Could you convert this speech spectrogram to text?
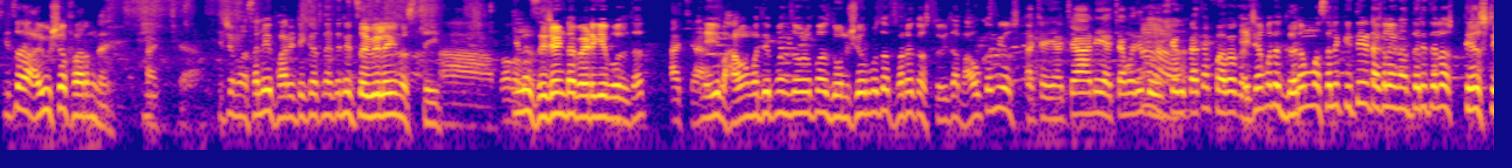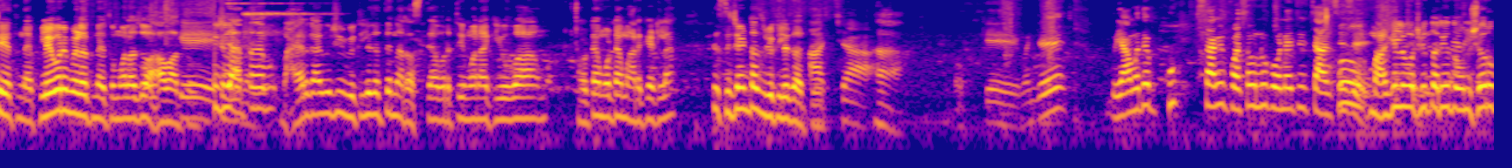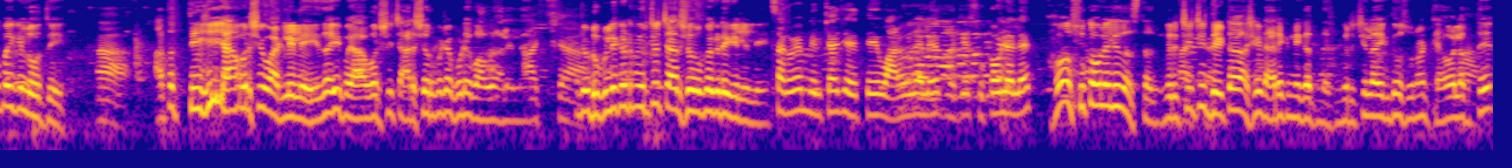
हिचं आयुष्य फार नाही. अच्छा. हिचे मसाले फार टिकत नाही आणि चवीलाही नसते. हा हिला सिजेंटा बेडगे बोलतात. अच्छा. आणि भावामध्ये पण जवळपास दोनशे रुपयाचा फरक असतो हिचा भाव कमी असतो. अच्छा याच्या आणि याच्यामध्ये दोनशे रुपयाचा फरक याच्यामध्ये गरम मसाले किती टाकले ना तरी त्याला टेस्ट येत नाही फ्लेवर मिळत नाही तुम्हाला जो हवा तो. जी आता बाहेर गावी जी विकली जाते ना रस्त्यावरती म्हणा किंवा छोट्या मोठ्या मार्केटला ते सिजेंटाच विकली जाते. अच्छा. हा. ओके. म्हणजे यामध्ये खूप सारी फसवणूक होण्याची चान्सेस हो, मागील वर्षी तरी दोनशे रुपये किलो होते. आता तेही यावर्षी वाढलेले आहे. इथंही यावर्षी चारशे रुपयाच्या पुढे भाव आलेले आहे. अच्छा. म्हणजे डुप्लिकेट मिरची चारशे रुपयेकडे गेलेली आहे. सगळे मिरच्या जे आहेत ते वाळवलेले आहेत म्हणजे सुकवलेले आहेत? हो सुकवलेलीच असतात. मिरचीची देठं अशी डायरेक्ट निघत नाहीत. मिरचीला एक दिवस उन्हात ठेवावं लागते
